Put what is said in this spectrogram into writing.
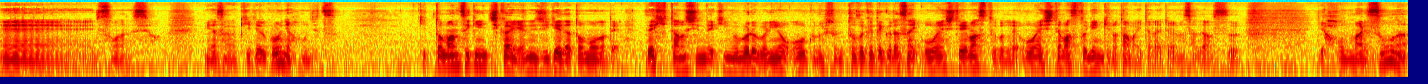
えーそうなんですよ。皆さんが聞いてる頃には本日。きっと満席に近い NGK だと思うのでぜひ楽しんでキングブルブリンを多くの人に届けてください。応援しています。ということで応援してますと元気の玉いただいております。ありがとうございます。いやほんまにそうなのよ。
